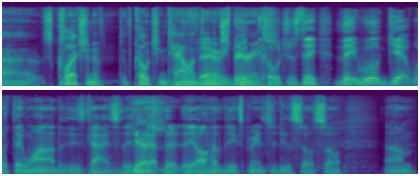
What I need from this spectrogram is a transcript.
uh, collection of, of coaching talent Very and experience. good coaches. They they will get what they want out of these guys. They've yes. got they all have the experience to do so. So um,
